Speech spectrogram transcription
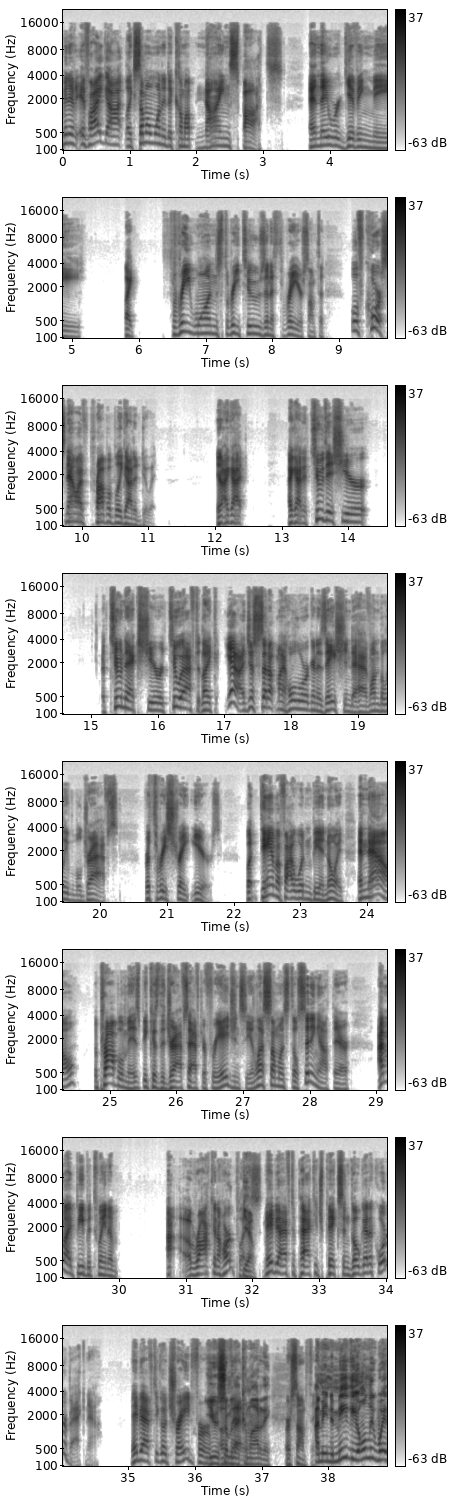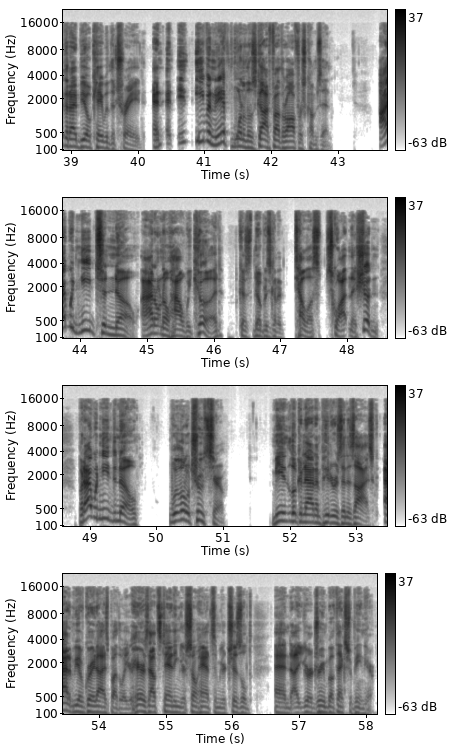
I mean, if, if I got like someone wanted to come up nine spots and they were giving me like three ones, three twos, and a three or something, well, of course, now I've probably got to do it. You know, I got, I got a two this year, a two next year, a two after. Like, yeah, I just set up my whole organization to have unbelievable drafts for three straight years. But damn if I wouldn't be annoyed. And now the problem is because the draft's after free agency, unless someone's still sitting out there, I might be between a a- rock and a hard place. Yeah. Maybe I have to package picks and go get a quarterback now. Maybe I have to go trade for Use some of that commodity. or something. I mean, to me, the only way that I'd be okay with the trade, and, and it, even if one of those Godfather offers comes in, I would need to know. I don't know how we could because nobody's going to tell us squat, and they shouldn't. But I would need to know with a little truth serum. Me looking at Adam Peters in his eyes. Adam, you have great eyes, by the way. Your hair is outstanding. You're so handsome. You're chiseled, and uh, you're a dreamboat. Thanks for being here.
